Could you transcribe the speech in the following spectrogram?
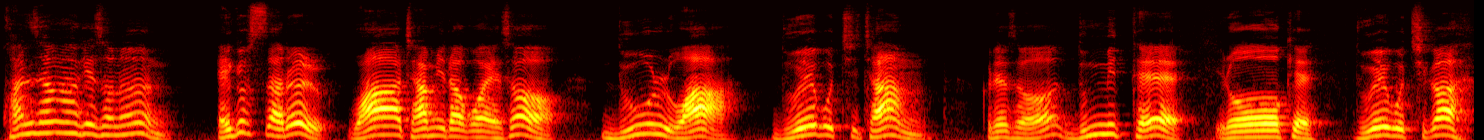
관상학에서는 애교살을 와잠이라고 해서 누울와 누에고치 잠 그래서 눈 밑에 이렇게 누에고치가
